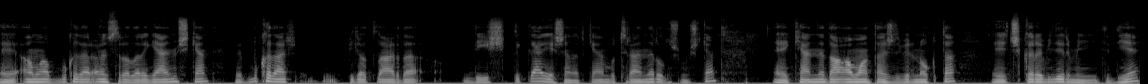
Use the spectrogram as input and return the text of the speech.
E, ama bu kadar ön sıralara gelmişken ve bu kadar pilotlarda değişiklikler yaşanırken, bu trenler oluşmuşken e, kendine daha avantajlı bir nokta e, çıkarabilir miydi diye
